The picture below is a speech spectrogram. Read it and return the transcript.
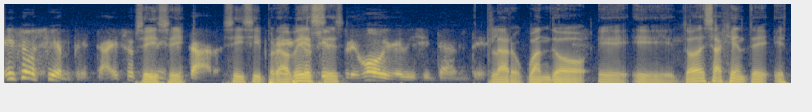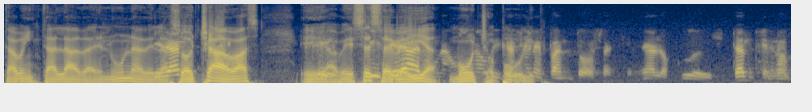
Eso siempre está, eso sí, sí. estar. Sí, sí, pero a veces... siempre voy de visitante. Claro, cuando eh, toda esa gente estaba instalada en una de las ochavas, a veces se veía mucho público. espantosa, en general los clubes visitantes no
